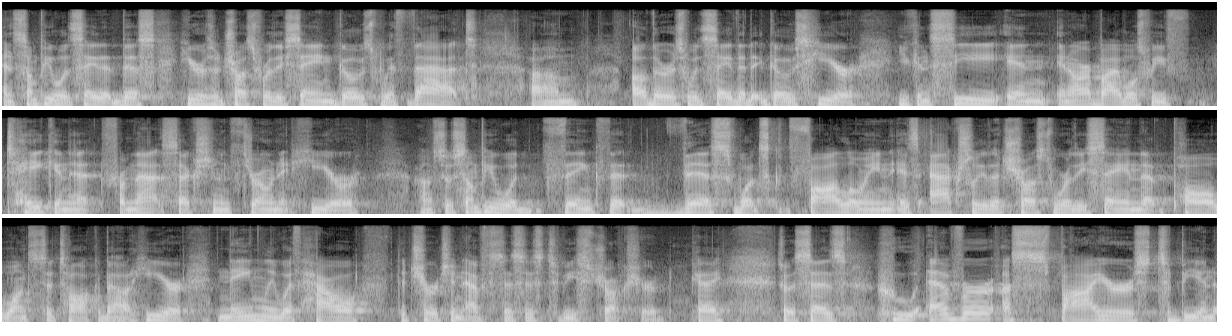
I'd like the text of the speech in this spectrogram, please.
And some people would say that this, here's a trustworthy saying, goes with that. Um, others would say that it goes here. You can see in, in our Bibles, we've taken it from that section and thrown it here. Uh, so some people would think that this, what's following, is actually the trustworthy saying that Paul wants to talk about here, namely with how the church in Ephesus is to be structured. Okay? So it says, Whoever aspires to be an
